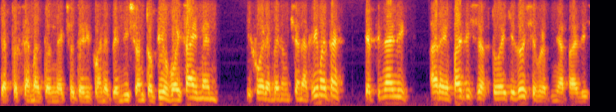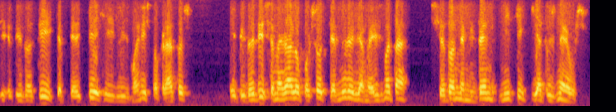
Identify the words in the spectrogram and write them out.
για το θέμα των εξωτερικών επενδύσεων το οποίο βοηθάει μεν η χώρα μπαίνουν ξένα χρήματα και απ' την άλλη Άρα η απάντηση σε αυτό έχει δώσει η Ευρώπη μια απάντηση, επιδοτεί και εκεί έχει λησμονήσει το κράτος επιδοτεί σε μεγάλο ποσό καινούργια διαμερίσματα σχεδόν με μηδέn νίκη για τους νέους,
